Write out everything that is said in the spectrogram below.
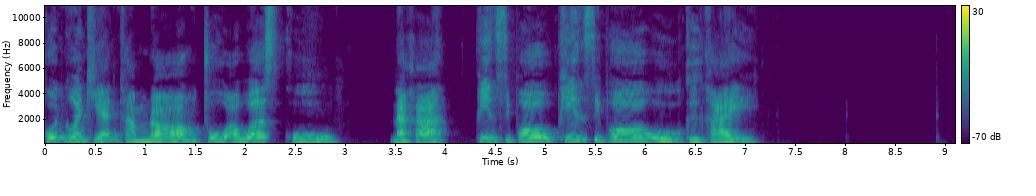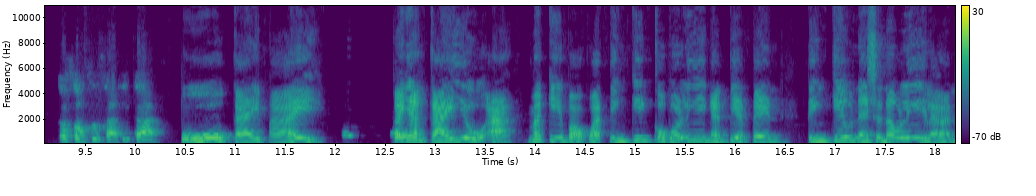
คุณควรเขียนคำร้อง to our school นะคะ principal principal คือใคร กระทรวงศึกษาธิการ ปูไกลไป ก็ยังไกลอยู่ อะ เมื่อกี้บอกว่า thinking globally งั้นเปลี่ยนเป็น thinking nationally แล้วกัน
